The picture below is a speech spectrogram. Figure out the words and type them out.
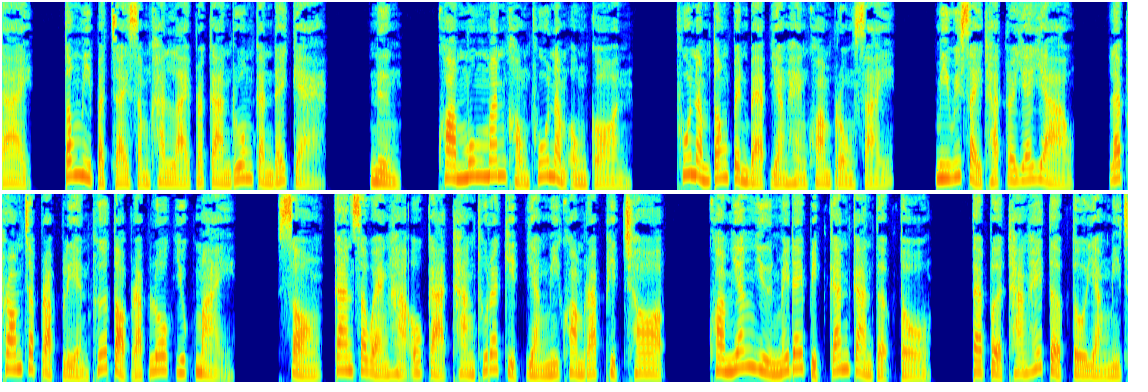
ได้ ต้องมีปัจจัยสำคัญหลายประการร่วมกันได้แก่ 1. ความมุ่งมั่นของผู้นำองค์กร ผู้นำต้องเป็นแบบอย่างแห่งความโปร่งใส มีวิสัยทัศน์ระยะยาว และพร้อมจะปรับเปลี่ยนเพื่อตอบรับโลกยุคใหม่ 2. การแสวงหาโอกาสทางธุรกิจอย่างมีความรับผิดชอบ ความยั่งยืนไม่ได้ปิดกั้นการเติบโต แต่เปิดทางให้เติบโตอย่างมีจ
